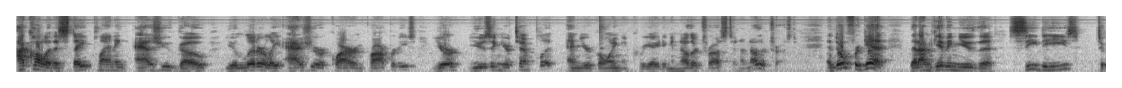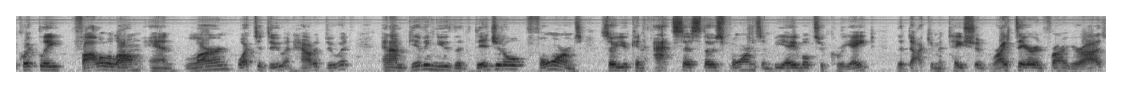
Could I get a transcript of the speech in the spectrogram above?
I call it estate planning as you go. You literally, as you're acquiring properties, you're using your template and you're going and creating another trust and another trust. And don't forget that I'm giving you the CDs to quickly follow along and learn what to do and how to do it and I'm giving you the digital forms so you can access those forms and be able to create the documentation right there in front of your eyes.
